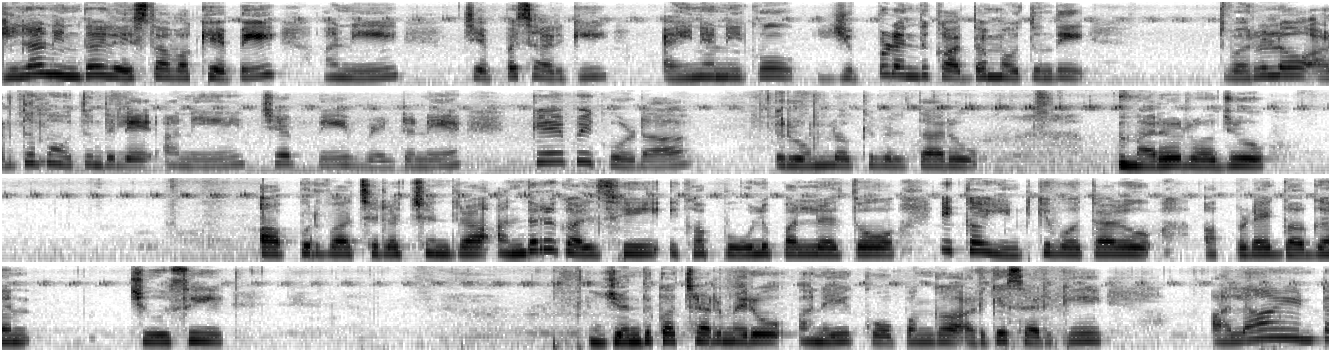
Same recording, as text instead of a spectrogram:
ఇలా నిందలేస్తావా కేపీ? అని చెప్పేసరికి అయినా నీకు ఇప్పుడెందుకు అర్థమవుతుంది? త్వరలో అర్థమవుతుందిలే అని చెప్పి వెంటనే కేపీ కూడా రూమ్లోకి వెళ్తారు. మరో రోజు అపూర్వ చరచంద్ర అందరూ కలిసి ఇక పూలు పళ్ళతో ఇక ఇంటికి పోతారు. అప్పుడే గగన్ చూసి ఎందుకు వచ్చారు మీరు? అని కోపంగా అడిగేసరికి అలా అంట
